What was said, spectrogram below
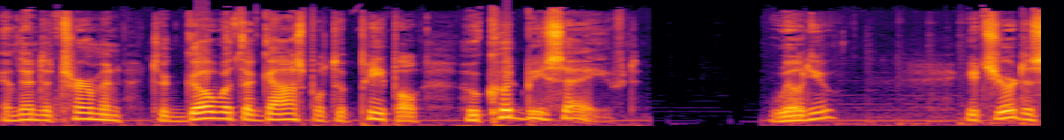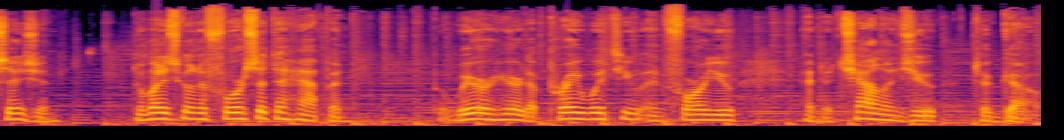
and then determine to go with the gospel to people who could be saved. Will you? It's your decision. Nobody's going to force it to happen, but we're here to pray with you and for you and to challenge you to go.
